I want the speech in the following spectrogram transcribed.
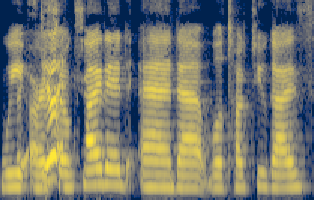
We Let's are so excited, and uh, we'll talk to you guys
